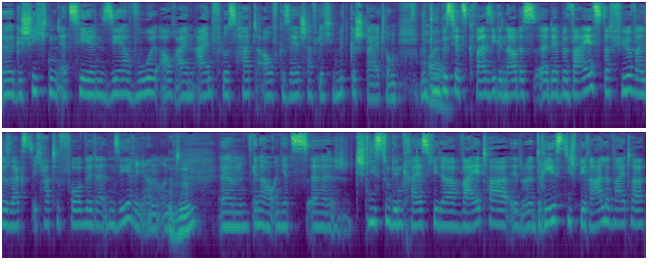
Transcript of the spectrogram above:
äh, Geschichten erzählen sehr wohl auch einen Einfluss hat auf gesellschaftliche Mitgestaltung. Und Voll. du bist jetzt quasi genau das, äh, der Beweis dafür, weil du sagst, ich hatte Vorbilder in Serien. Und mhm. ähm, genau, und jetzt äh, schließt du den Kreis wieder weiter äh, oder drehst die Spirale weiter,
